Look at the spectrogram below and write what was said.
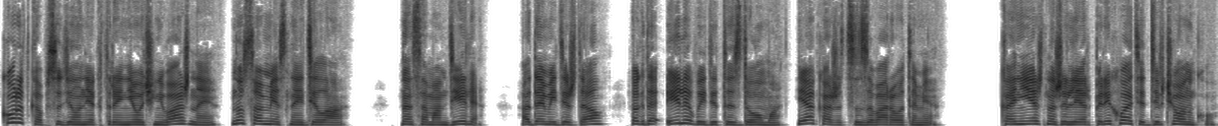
коротко обсудил некоторые не очень важные, но совместные дела. На самом деле, Адамиди ждал, когда Эля выйдет из дома и окажется за воротами. Конечно же, Лер перехватит девчонку.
